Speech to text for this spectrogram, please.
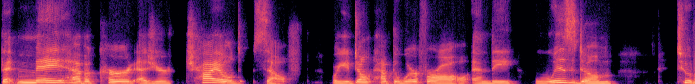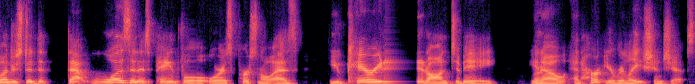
that may have occurred as your child self, where you don't have the wherewithal and the wisdom to have understood that that wasn't as painful or as personal as you carried it on to be, you Right. know, and hurt your relationships.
